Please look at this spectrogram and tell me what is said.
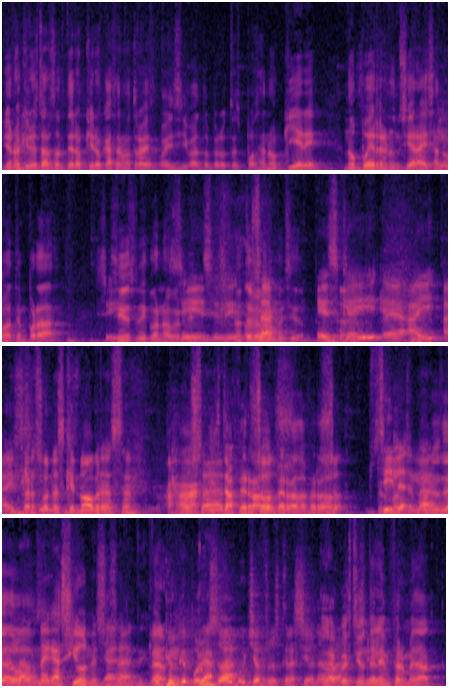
yo no quiero estar soltero, quiero casarme otra vez. Oye, sí, vato, pero tu esposa no quiere, no puedes renunciar a esa nueva temporada. ¿Sí, me explico o no? Sí, sí, sí. No te O veo sea, convencido. Es que hay, eh, hay, hay personas que no abrazan. Ajá, o sea, y está aferrado, son- aferrado, aferrado. son- sí, la- matrimonio la- es de la- dos. las negaciones. Ya o sea, entendí. Claro. Y creo que por Ya. eso hay mucha frustración ahora. La cuestión de la enfermedad,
